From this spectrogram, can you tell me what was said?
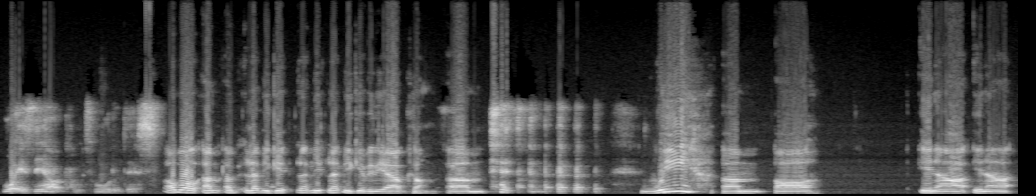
What is the outcome to all of this? Oh well, um, uh, let me get let me let me give you the outcome. Um, we um, are in our in our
